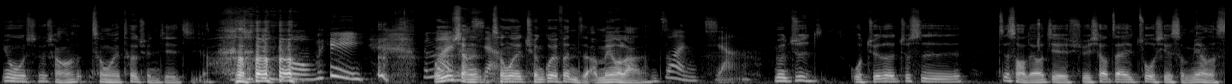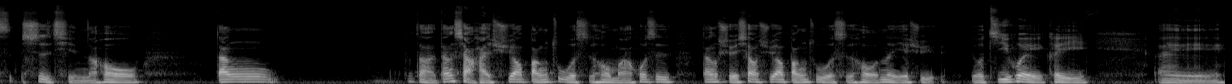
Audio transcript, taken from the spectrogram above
因为我是想要成为特权阶级啊！狗屁！我就想成为权贵分子啊！没有啦，乱讲。没有，就是我觉得就是至少了解学校在做些什么样的事事情，然后当。不知道，当小孩需要帮助的时候嘛？或是当学校需要帮助的时候，那也许有机会可以，哎、欸，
